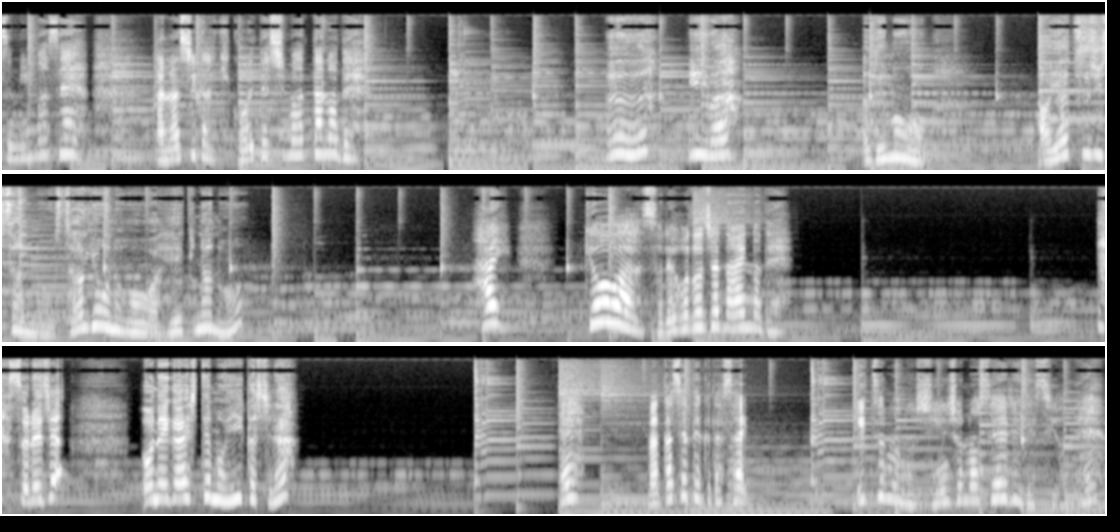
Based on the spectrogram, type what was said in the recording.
すみません。話が聞こえてしまったので。ううんいいわ。でも綾辻さんの作業の方は平気なの？はい。今日はそれほどじゃないので。それじゃお願いしてもいいかしら？任せてください。いつもの新書の整理ですよね。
